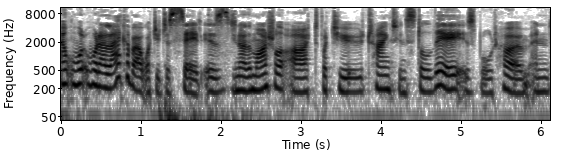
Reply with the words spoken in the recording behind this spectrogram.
And what, what I like about what you just said is, you know, the martial art, what you're trying to instill there is brought home. And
